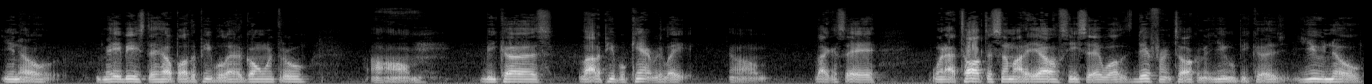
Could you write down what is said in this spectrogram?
You know, maybe it's to help other people that are going through, um, because a lot of people can't relate. Um, like I said, when I talked to somebody else, he said, "Well, it's different talking to you because you know."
